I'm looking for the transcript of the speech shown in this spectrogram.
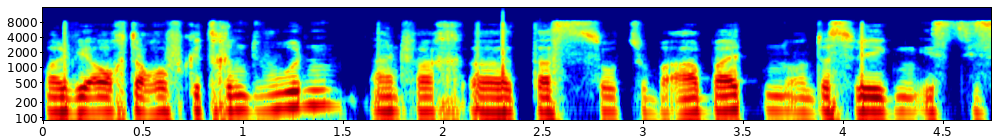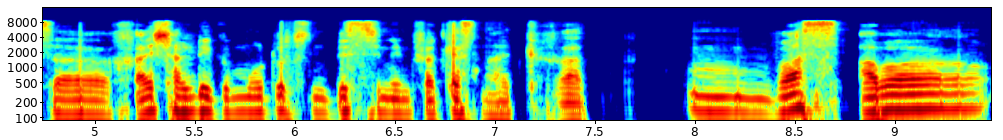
weil wir auch darauf getrimmt wurden, einfach äh, das so zu bearbeiten. Und deswegen ist dieser reichhaltige Modus ein bisschen in Vergessenheit geraten. Was aber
